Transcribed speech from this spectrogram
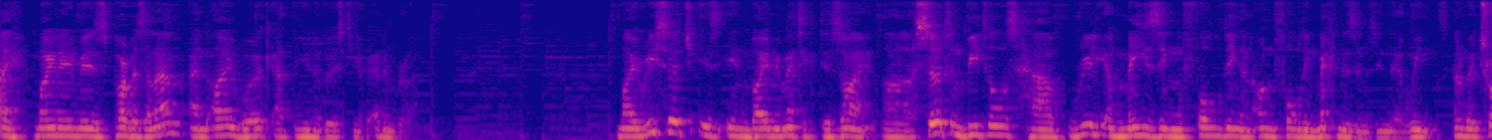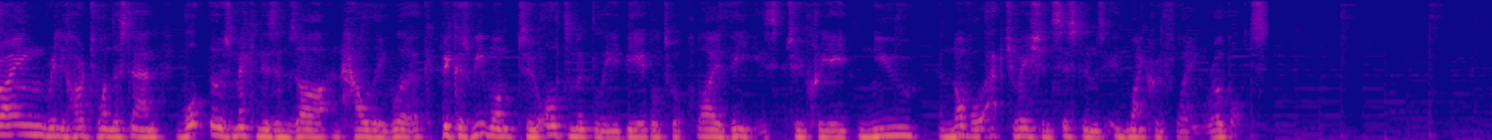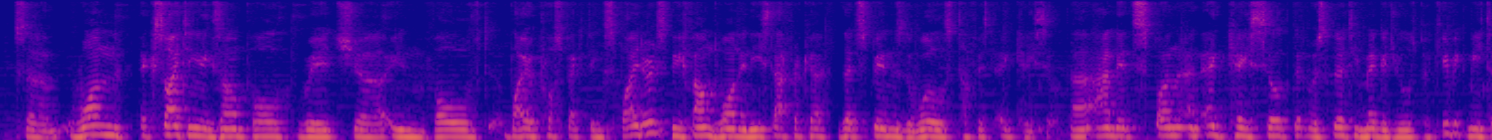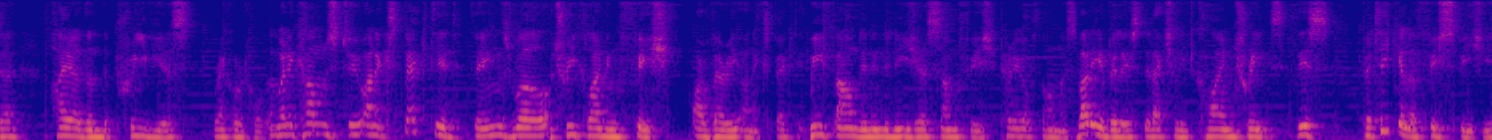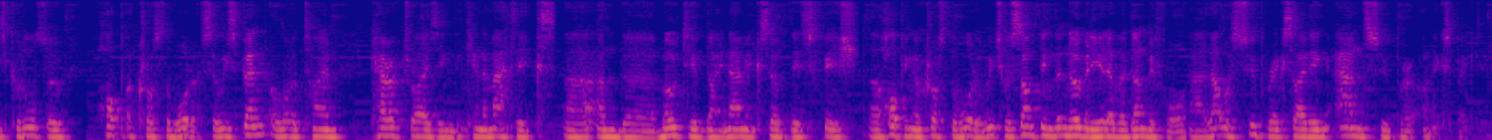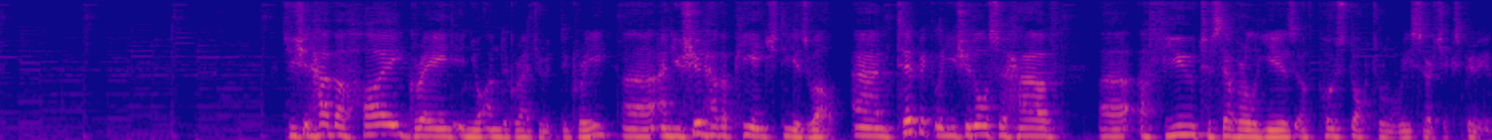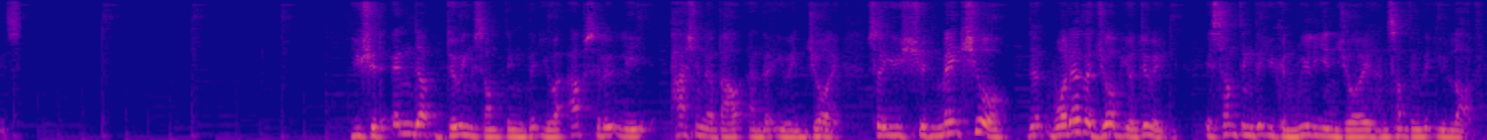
Hi, my name is Parvez Alam and I work at the University of Edinburgh. My research is in biomimetic design. Uh, certain beetles have really amazing folding and unfolding mechanisms in their wings. And we're trying really hard to understand what those mechanisms are and how they work because we want to ultimately be able to apply these to create new and novel actuation systems in microflying robots um, one exciting example which uh, involved bioprospecting spiders. We found one in East Africa that spins the world's toughest egg case silk. Uh, and it spun an egg case silk that was 30 megajoules per cubic meter, higher than the previous record holder. When it comes to unexpected things, well, tree climbing fish are very unexpected. We found in Indonesia some fish, Periophthalmus variabilis, that actually climb trees. This particular fish species could also hop across the water. So we spent a lot of time characterizing the kinematics uh, and the motive dynamics of this fish uh, hopping across the water, which was something that nobody had ever done before. Uh, that was super exciting and super unexpected. So you should have a high grade in your undergraduate degree uh, and you should have a PhD as well. And typically you should also have uh, a few to several years of postdoctoral research experience. You should end up doing something that you are absolutely passionate about and that you enjoy. So you should make sure that whatever job you're doing is something that you can really enjoy and something that you love.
